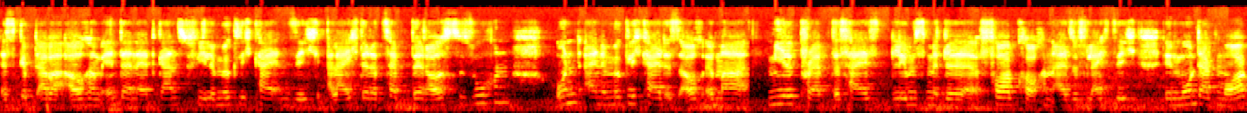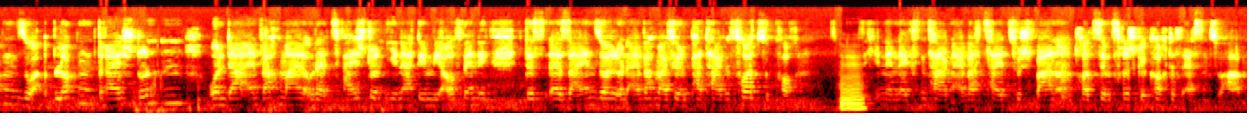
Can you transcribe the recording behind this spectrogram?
Es gibt aber auch im Internet ganz viele Möglichkeiten, sich leichte Rezepte rauszusuchen. Und eine Möglichkeit ist auch immer Meal Prep, das heißt Lebensmittel vorkochen. Also vielleicht sich den Montagmorgen so blocken, drei Stunden und da einfach mal oder zwei Stunden, je nachdem wie aufwendig das äh, sein soll und einfach mal für ein paar Tage vorzukochen. Mhm. sich in den nächsten Tagen einfach Zeit zu sparen und trotzdem frisch gekochtes Essen zu haben.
